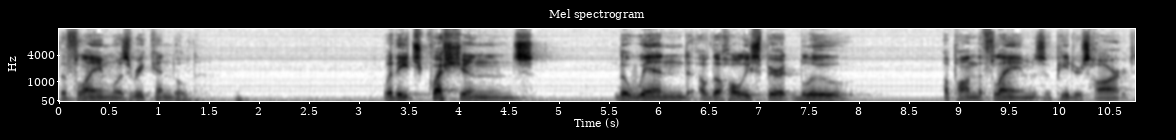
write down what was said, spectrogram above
the flame was rekindled. With each question, the wind of the Holy Spirit blew upon the flames of Peter's heart.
